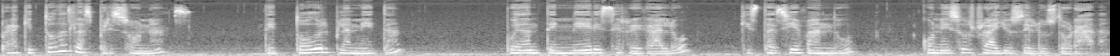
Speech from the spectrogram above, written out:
Para que todas las personas de todo el planeta puedan tener ese regalo que estás llevando con esos rayos de luz dorada.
